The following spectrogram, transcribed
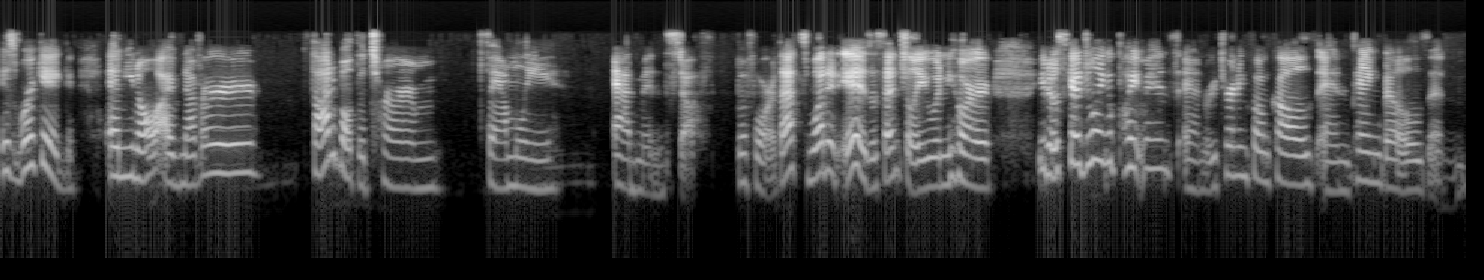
is working. And, you know, I've never thought about the term family admin stuff before. That's what it is essentially when you're, you know, scheduling appointments and returning phone calls and paying bills and,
